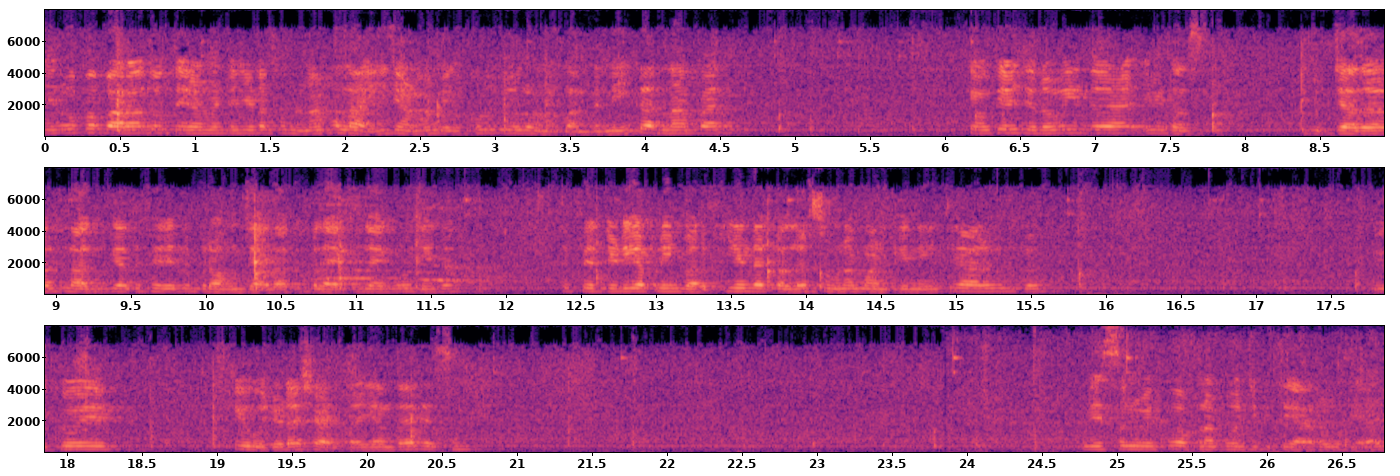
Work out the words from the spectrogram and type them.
ਇਹਨੂੰ ਆਪਾਂ 12 ਤੋਂ 13 ਮਿੰਟ ਜਿਹੜਾ ਭੁੰਨਣਾ, ਹਲਾਈ ਜਾਣਾ, ਬਿਲਕੁਲ ਵੀ ਹਿਲਾਉਣਾ ਬੰਦ ਨਹੀਂ ਕਰਨਾ ਆਪਾਂ ਇਹਨੂੰ। ਕਿਉਂਕਿ ਜਦੋਂ ਵੀ ਇਹਦਾ ਇਹ ਡਸ ਜ਼ਿਆਦਾ ਲੱਗ ਗਿਆ ਤੇ ਫਿਰ ਇਹਨੂੰ ਬਰਾਊਨ ਜ਼ਿਆਦਾ ਬਲੈਕ ਬਲੈਕ ਹੋ ਜਾਏਗਾ। ਤੇ ਫਿਰ ਜਿਹੜੀ ਆਪਣੀ ਬਰਫੀਆਂ ਦਾ ਕਲਰ ਸੋਹਣਾ ਬਣ ਕੇ ਨਹੀਂ ਤਿਆਰ ਹੋਊਗਾ। ਵੇਖੋ ਇਹ ਘਿਓ ਜਿਹੜਾ ਛੱਡਦਾ ਜਾਂਦਾ ਹੈ ਵੇਸਣ। ਵੇਸਣ ਵੇਖੋ ਆਪਣਾ ਭੁੱਜ ਕੇ ਤਿਆਰ ਹੋ ਗਿਆ ਹੈ।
